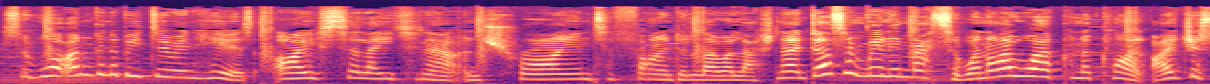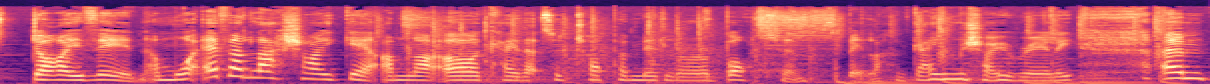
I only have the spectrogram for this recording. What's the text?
So what I'm going to be doing here is isolating out and trying to find a lower lash. Now it doesn't really matter. When I work on a client, I just dive in and whatever lash I get, I'm like, oh, okay, that's a top, a middle or a bottom. It's a bit like a game show really. Um,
